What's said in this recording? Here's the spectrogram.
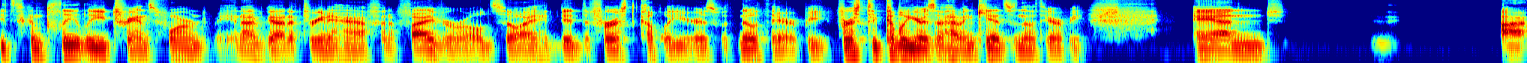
it's completely transformed me, and I've got a three and a half and a five year old. So I did the first couple years with no therapy, first couple of years of having kids with no therapy, and I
